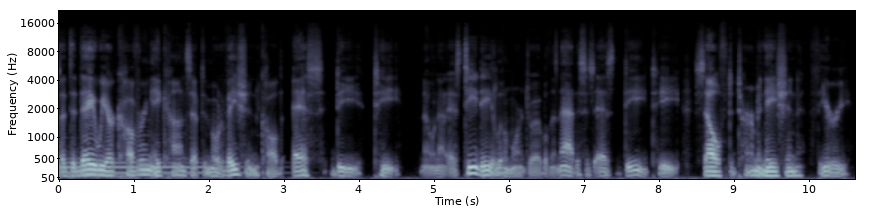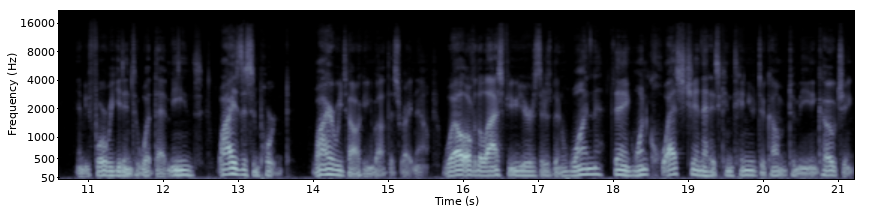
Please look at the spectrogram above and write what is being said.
So today we are covering a concept in motivation called SDT. No, not STD, a little more enjoyable than that. This is SDT, self determination theory. And before we get into what that means, why is this important? Why are we talking about this right now? Well, over the last few years, there's been one thing, one question that has continued to come to me in coaching.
